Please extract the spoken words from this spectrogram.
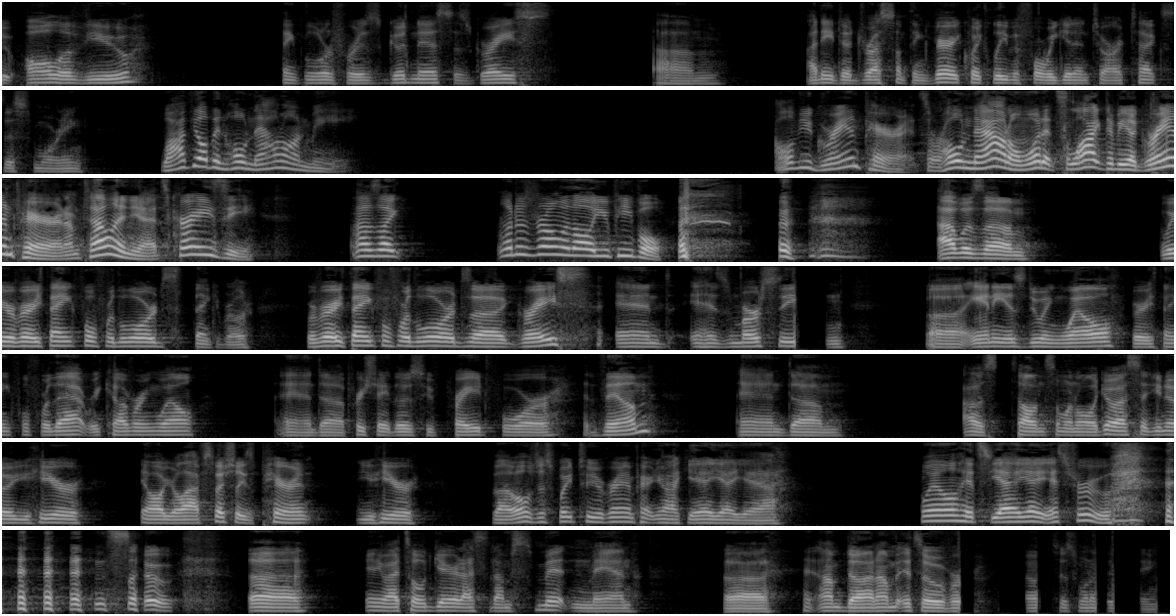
to all of you. Thank the Lord for His goodness, His grace. Um, I need to address something very quickly before we get into our text this morning. Why have y'all been holding out on me? All of you grandparents are holding out on what it's like to be a grandparent. I'm telling you, it's crazy. I was like, what is wrong with all you people? I was, um, we were very thankful for the Lord's, thank you, brother. We're very thankful for the Lord's uh, grace and His mercy. And, uh, Annie is doing well. Very thankful for that, recovering well, and uh, appreciate those who've prayed for them. And um, I was telling someone a while ago. I said, you know, you hear you know, all your life, especially as a parent, you hear about, oh, just wait till your grandparent. You're like, yeah, yeah, yeah. Well, it's yeah, yeah, it's true. and so, uh, anyway, I told Garrett, I said, I'm smitten, man uh, I'm done. I'm, it's over. You know, it's just one of those things.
